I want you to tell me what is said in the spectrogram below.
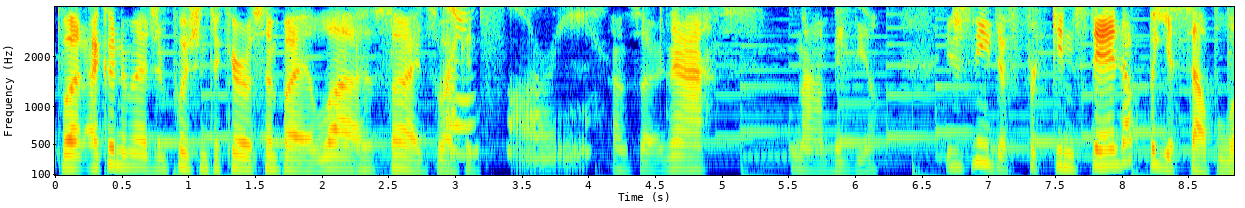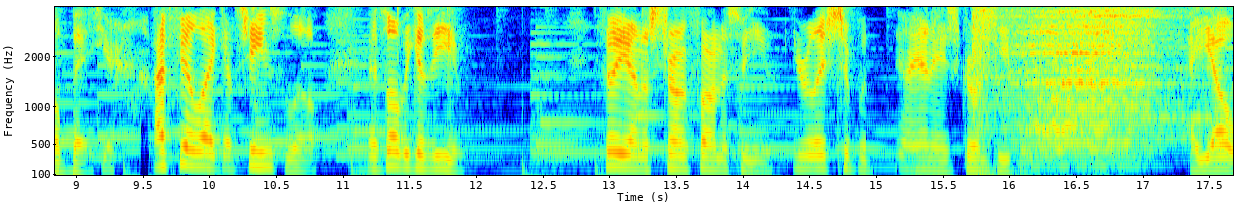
But I couldn't imagine pushing Takuro Senpai aside so I could I'm sorry. I'm sorry. Nah, it's not a big deal. You just need to freaking stand up for yourself a little bit here. I feel like I've changed a little, and it's all because of you. I feel you on a strong fondness for you. Your relationship with Ayane has grown deeper. Hey yo.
